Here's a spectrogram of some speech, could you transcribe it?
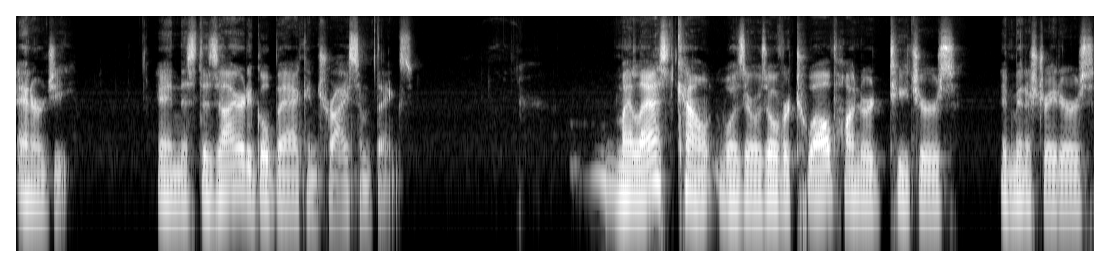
energy and this desire to go back and try some things. My last count was there was over 1200 teachers, administrators,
